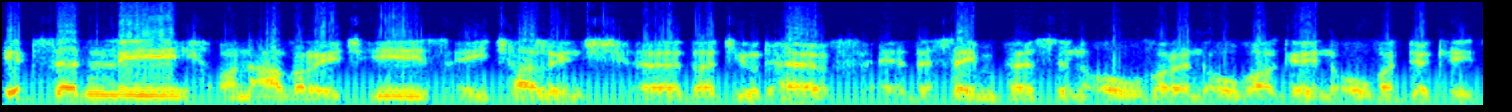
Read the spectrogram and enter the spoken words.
It certainly, on average, is a challenge uh, that you'd have uh, the same person over and over again over decades.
